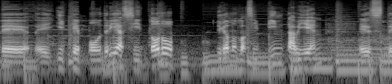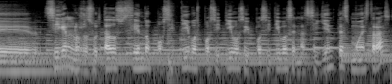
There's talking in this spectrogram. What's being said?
de, y que podría, si todo, digámoslo así, pinta bien, este, siguen los resultados siendo positivos, positivos y positivos en las siguientes muestras,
